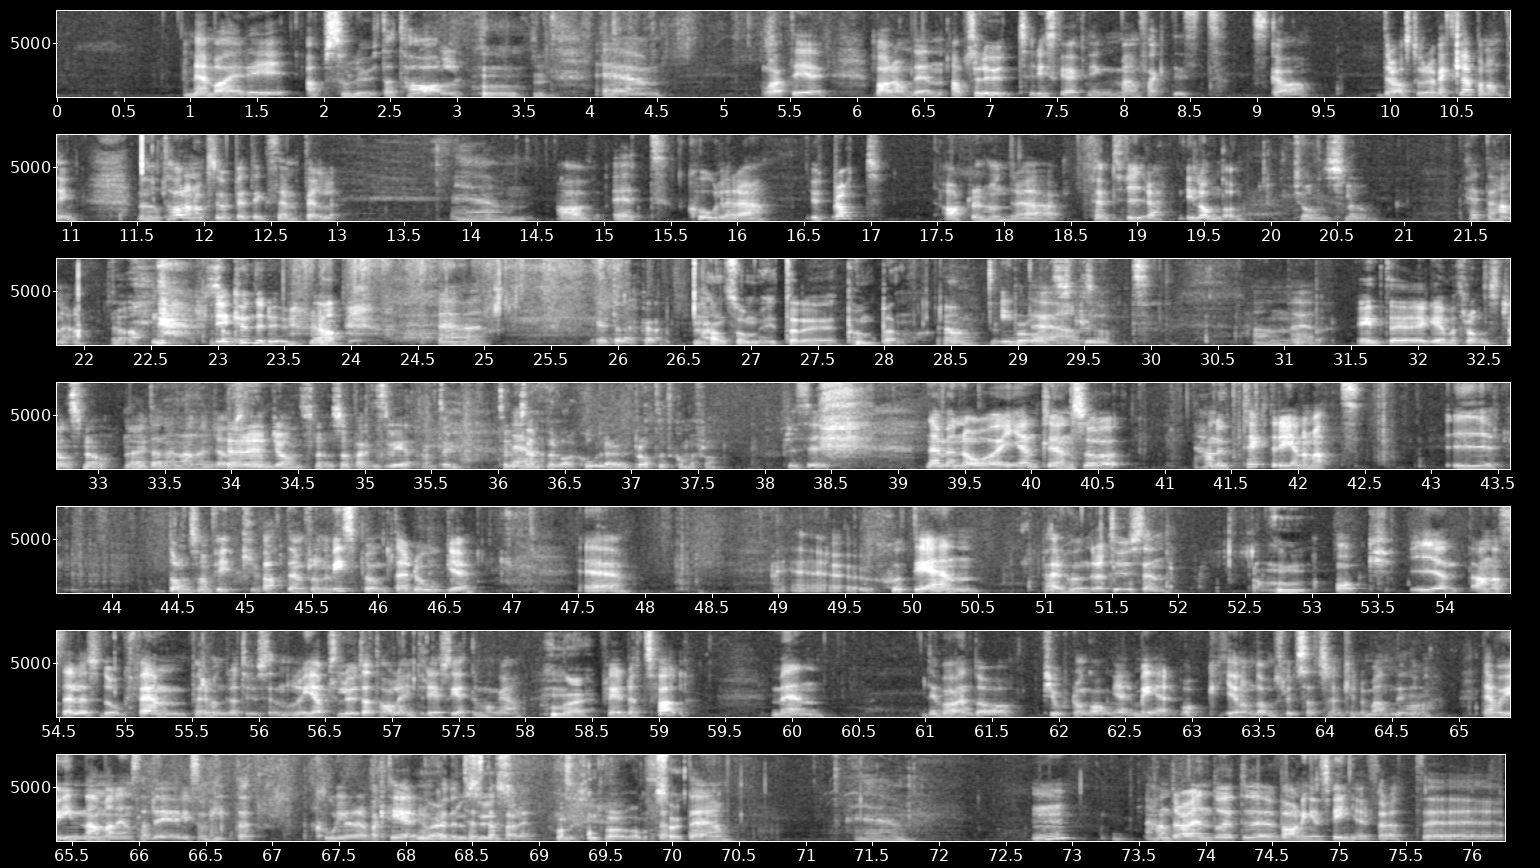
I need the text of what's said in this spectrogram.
Men vad är det i absoluta tal? Mm. Eh, och att det är bara om det är en absolut riskökning man faktiskt ska dra stora växlar på någonting. Men då tar han också upp ett exempel eh, av ett kolerautbrott 1854 i London. Jon Snow. Hette han, ja. Ja. Det kunde du. Ja, Eh, jag är inte läkare. Han som hittade pumpen. Ja, Inte Broad alltså. Street. han, eh, Inte Game of Thrones Jon Snow. Nej. utan en annan Det här är en. Jon Snow som faktiskt vet någonting. Till Ja. exempel var kolerautbrottet kommer ifrån. Precis. Nej men och egentligen så, han upptäckte det genom att i de som fick vatten från en viss punkt, där dog eh, 71 per 100 000. Mm. Och i ett annat ställe så dog 5 per 100 000. Och i absoluta tal är inte det så jättemånga Nej. fler dödsfall. Men det var ändå 14 gånger mer och genom de slutsatserna kunde man... Det, det här var ju innan man ens hade liksom hittat kolerabakterier och Nej, kunde precis. testa för det. Man visste inte vad det var man Så att, eh, eh, mm, han drar ändå ett eh, varningens finger för att eh,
